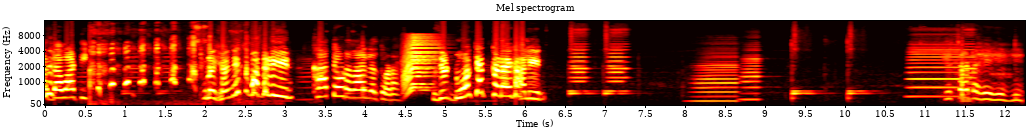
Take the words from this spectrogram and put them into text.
अर्धा वाटी. तुला ह्यानेच बदडीन खा तेवढा राहिला थोडा. तुझ्या डोक्यात कडाय घालीन. हे चाट आहे हे हे.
